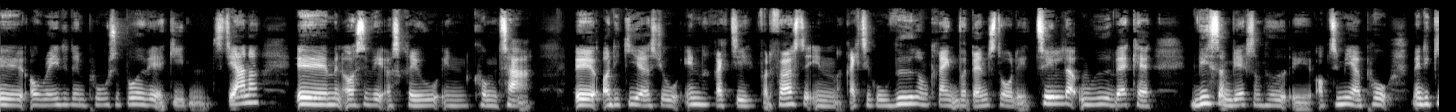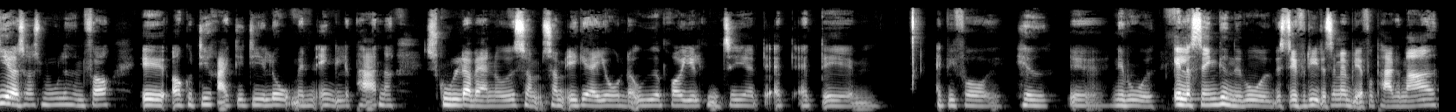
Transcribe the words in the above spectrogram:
øh, og rate den pose, både ved at give den stjerner, øh, men også ved at skrive en kommentar. Øh, og det giver os jo en rigtig, for det første en rigtig god viden omkring, hvordan står det til derude, hvad kan vi som virksomhed øh, optimere på, men det giver os også muligheden for øh, at gå direkte i dialog med den enkelte partner, skulle der være noget, som, som ikke er i orden derude, og prøve at hjælpe dem til, at, at, at, øh, at vi får øh, hævet øh, niveauet, eller sænket niveauet, hvis det er fordi, der simpelthen bliver forpakket meget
